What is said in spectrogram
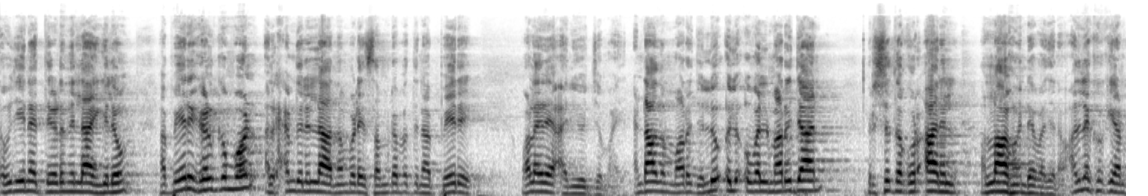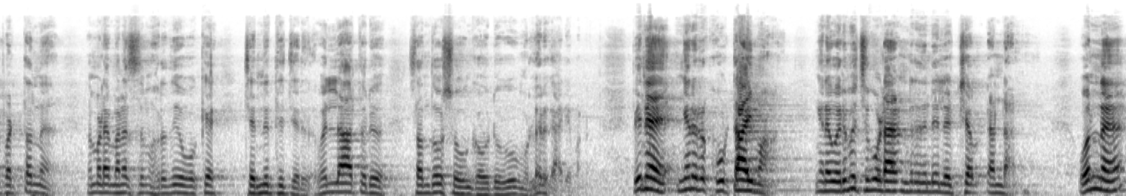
തൗജീനെ തേടുന്നില്ല എങ്കിലും ആ പേര് കേൾക്കുമ്പോൾ അലഹമില്ല നമ്മുടെ സംരംഭത്തിന് ആ പേര് വളരെ അനുയോജ്യമായി. രണ്ടാമത് മറിജ് ലു ഉൽ ഉവൽ മറിജാൻ പരിശുദ്ധ ഖുർആാനിൽ അള്ളാഹുവിന്റെ വചനം. അതിലേക്കൊക്കെയാണ് പെട്ടെന്ന് നമ്മുടെ മനസ്സും ഹൃദയവും ഒക്കെ ചെന്നെത്തിച്ചരുത്. വല്ലാത്തൊരു സന്തോഷവും കൗതുകവും ഉള്ളൊരു കാര്യമാണ്. പിന്നെ ഇങ്ങനൊരു കൂട്ടായ്മ. ഇങ്ങനെ ഒരുമിച്ച് കൂടാണ്ടതിന്റെ ലക്ഷ്യം രണ്ടാണ്. ഒന്ന്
